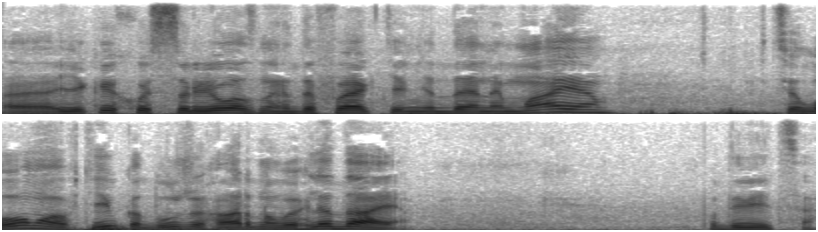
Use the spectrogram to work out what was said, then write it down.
е, якихось серйозних дефектів ніде немає. В цілому автівка дуже гарно виглядає. Подивіться.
